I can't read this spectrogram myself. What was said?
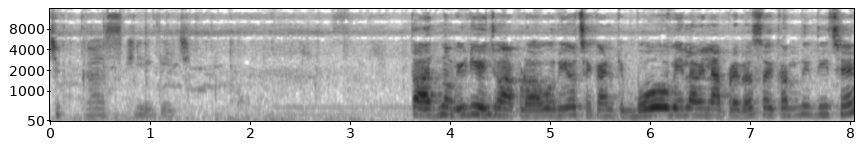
ચક્કાસ ખીલી ગઈ છે. તો આજનો વીડિયો જો આપણો આવો રહ્યો છે, કારણ કે બહુ વહેલા વહેલા આપણે રસોઈ કરી દીધી છે.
